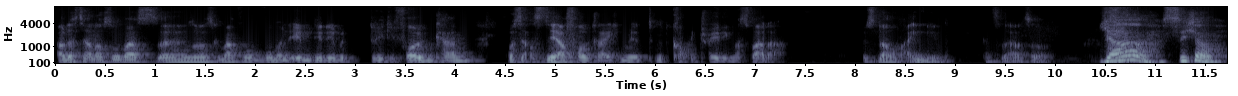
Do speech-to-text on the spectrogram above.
aber du hast ja auch noch sowas, äh, sowas gemacht, wo, wo man eben dir, richtig folgen kann. Du warst ja auch sehr erfolgreich mit, mit Copy Trading. Was war da? Bist du darauf eingehen? Kannst du da so? Ja, sicher.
